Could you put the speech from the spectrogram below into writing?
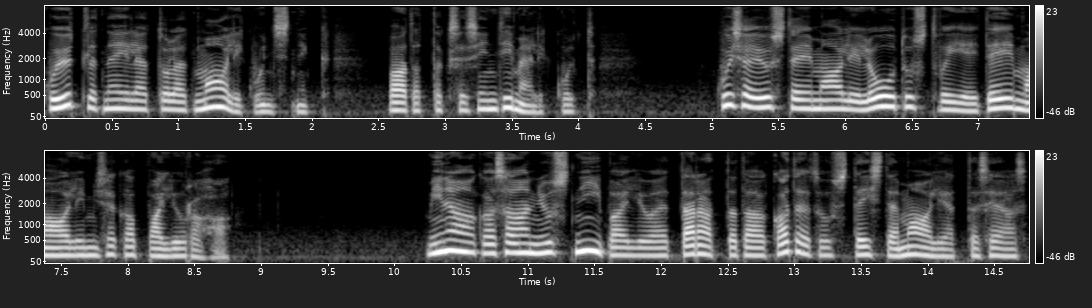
kui ütled neile, et oled maalikunstnik, vaadatakse sind imelikult. kui sa just ei maali loodust või ei tee maalimisega palju raha. mina aga saan just nii palju, et äratada kadedust teiste maalijate seas,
